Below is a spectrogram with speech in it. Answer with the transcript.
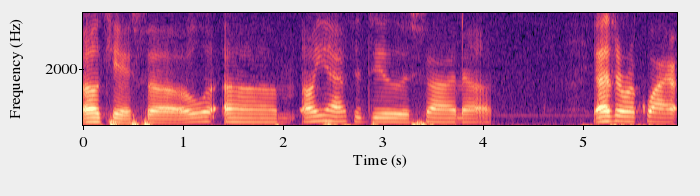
Okay, so um, all you have to do is sign up. It doesn't require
